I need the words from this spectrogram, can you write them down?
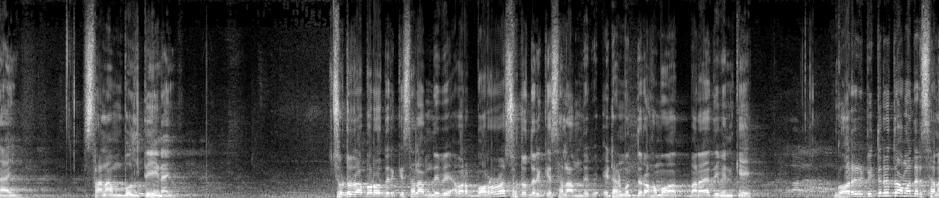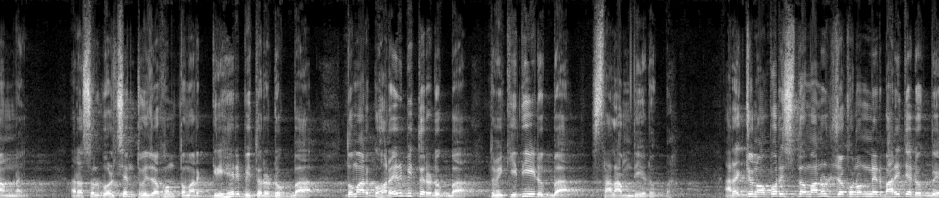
নাই, সালাম বলতেই নাই। ছোটরা বড়দেরকে সালাম দেবে, আবার বড়রা ছোটদেরকে সালাম দেবে। এটার মধ্যে রহমত বাড়ায় দিবেন কে? ঘরের ভিতরে তো আমাদের সালাম নাই। রসুল বলছেন, তুমি যখন তোমার গৃহের ভিতরে ঢুকবা, তোমার ঘরের ভিতরে ঢুকবা, তুমি কি দিয়ে ঢুকবা? সালাম দিয়ে ঢুকবা। আর একজন অপরিচিত মানুষ যখন অন্যের বাড়িতে ঢুকবে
